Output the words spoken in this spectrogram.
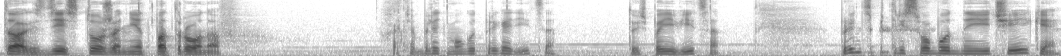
Так, здесь тоже нет патронов. Хотя, блядь, могут пригодиться. То есть появиться. В принципе, три свободные ячейки.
